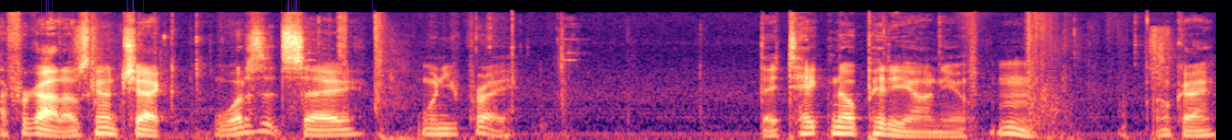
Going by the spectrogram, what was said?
I forgot. I was gonna check. What does it say when you pray? They take no pity on you. Hmm. Okay.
